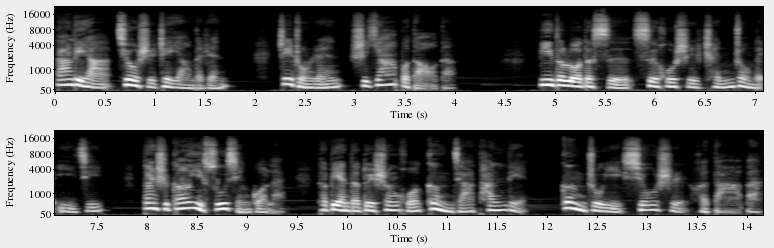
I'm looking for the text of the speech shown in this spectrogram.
达利亚就是这样的人，这种人是压不倒的。彼得罗的死似乎是沉重的一击，但是刚一苏醒过来，他变得对生活更加贪恋，更注意修饰和打扮。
